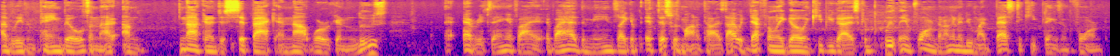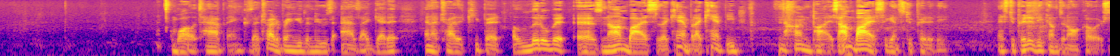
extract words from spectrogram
I believe in paying bills, and I, I'm not gonna just sit back and not work and lose everything if i if i had the means like if, if this was monetized i would definitely go and keep you guys completely informed and i'm going to do my best to keep things informed while it's happening because i try to bring you the news as i get it and i try to keep it a little bit as non-biased as i can but i can't be non-biased. I'm biased against stupidity and stupidity comes in all colors.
